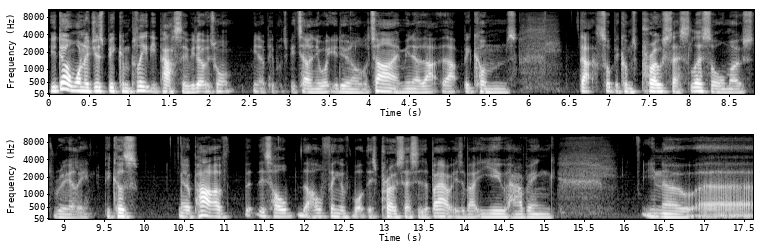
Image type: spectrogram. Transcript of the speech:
you don't want to just be completely passive. You don't just want you know people to be telling you what you're doing all the time. You know that that becomes that sort of becomes processless almost really because you know part of this whole the whole thing of what this process is about is about you having you know uh,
